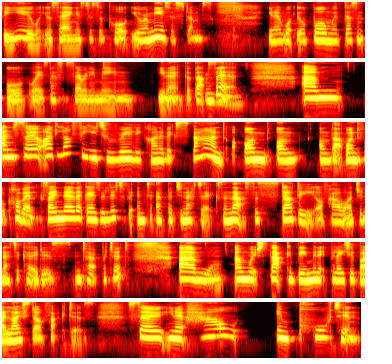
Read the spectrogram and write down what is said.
for you, what you're saying is to support your immune systems. You know, what you're born with doesn't always necessarily mean, you know, that that's mm-hmm. it. Um, and so I'd love for you to really kind of expand on on on that wonderful comment because I know that goes a little bit into epigenetics, and that's the study of how our genetic code is interpreted, um, yeah. and which that can be manipulated by lifestyle factors. So, you know, how important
